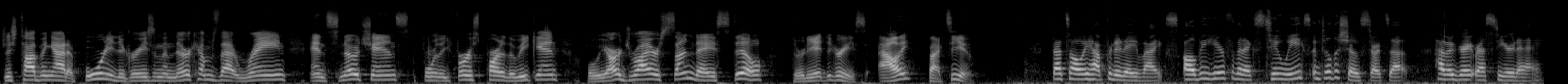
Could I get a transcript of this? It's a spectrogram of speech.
just topping out at 40 degrees. And then there comes that rain and snow chance for the first part of the weekend. But we are drier Sunday, still 38 degrees. Ali, back to you. That's all we have for today, Vikes. I'll be here for the next two weeks until the show starts up. Have a great rest of your day.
